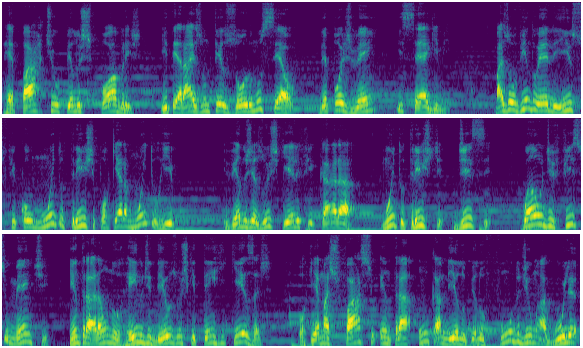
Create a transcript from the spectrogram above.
reparte-o pelos pobres e terás um tesouro no céu. Depois vem e segue-me. Mas ouvindo ele isso, ficou muito triste porque era muito rico. E vendo Jesus que ele ficara muito triste, disse: Quão dificilmente entrarão no reino de Deus os que têm riquezas, porque é mais fácil entrar um camelo pelo fundo de uma agulha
